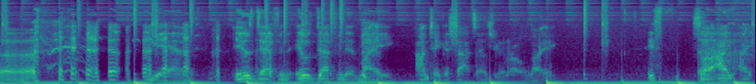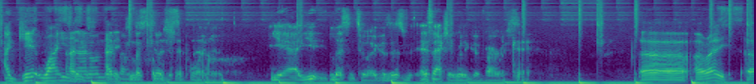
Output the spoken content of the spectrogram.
uh yeah. It was definite. It was definite. Like I'm taking shots at you, bro. Like He's- so. I I, I get why he's I not need- on I there, but I'm still disappointed. Yeah, you listen to it because it's it's actually a really good verse. okay. Uh, alrighty. Uh,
